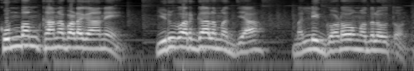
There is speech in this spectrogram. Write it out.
కుంభం కనబడగానే ఇరు వర్గాల మధ్య మళ్ళీ గొడవ మొదలవుతోంది.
